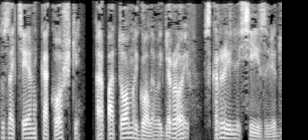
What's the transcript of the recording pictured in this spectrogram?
затем кокошки, а потом и головы героев скрылись из виду.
